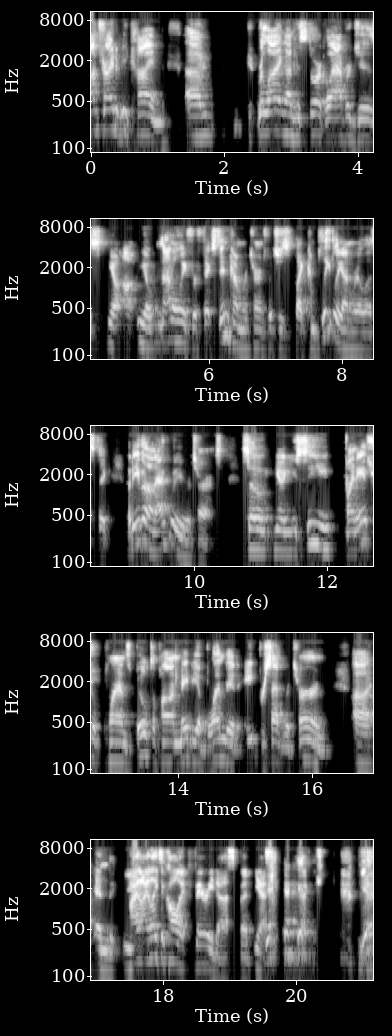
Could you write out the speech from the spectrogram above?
I'm trying to be kind. Um, relying on historical averages, you know, uh, you know, not only for fixed income returns, which is like completely unrealistic, but even on equity returns. So, you know, you see financial plans built upon maybe a blended 8% return. Uh, and you, I, I, like to call it fairy dust, but yes. yeah.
